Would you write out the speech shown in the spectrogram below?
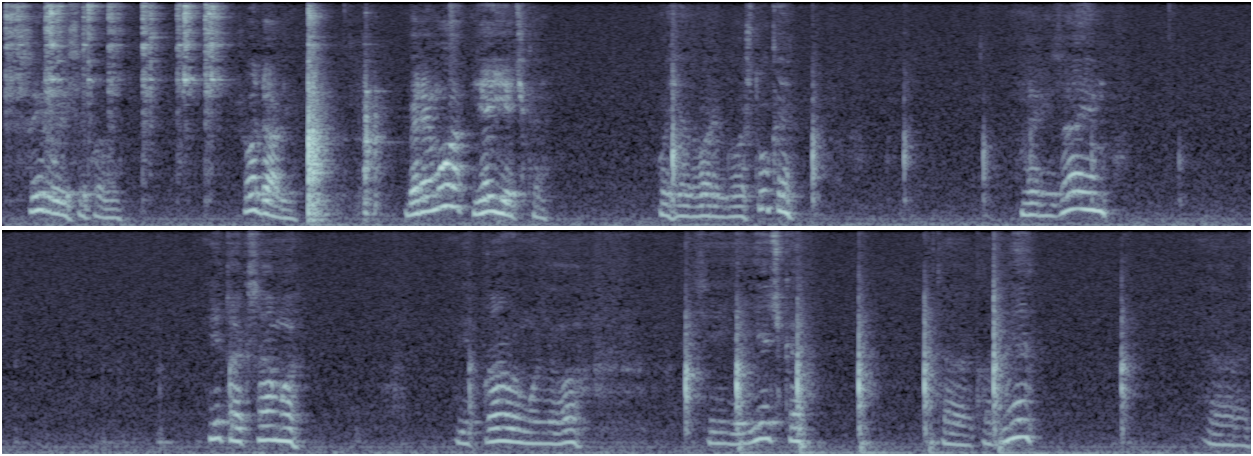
Сир висипали. Що далі? Беремо яєчка. Ось я зварив два штуки. Нарізаємо. І так само відправимо його ці яєчка. Так, одне. Зараз.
